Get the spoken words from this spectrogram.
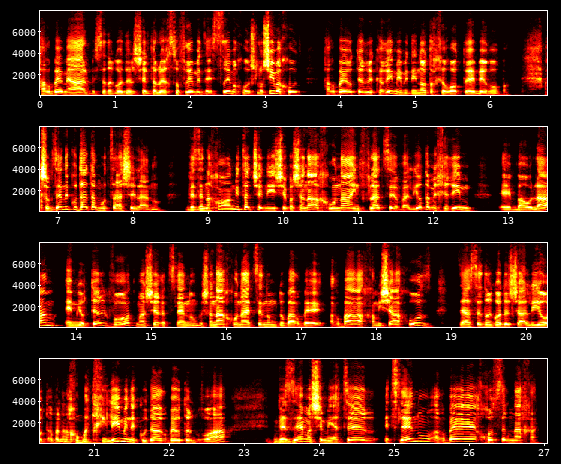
הרבה מעל, בסדר גודל של, תלוי איך סופרים את זה, 20 אחוז, 30 אחוז, הרבה יותר יקרים ממדינות אחרות אה, באירופה. עכשיו, זה נקודת המוצא שלנו, וזה נכון מצד שני שבשנה האחרונה האינפלציה ועליות המחירים בעולם הן יותר גבוהות מאשר אצלנו. בשנה האחרונה אצלנו מדובר ב-4-5 אחוז, זה הסדר גודל של העליות, אבל אנחנו מתחילים מנקודה הרבה יותר גבוהה, וזה מה שמייצר אצלנו הרבה חוסר נחת.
